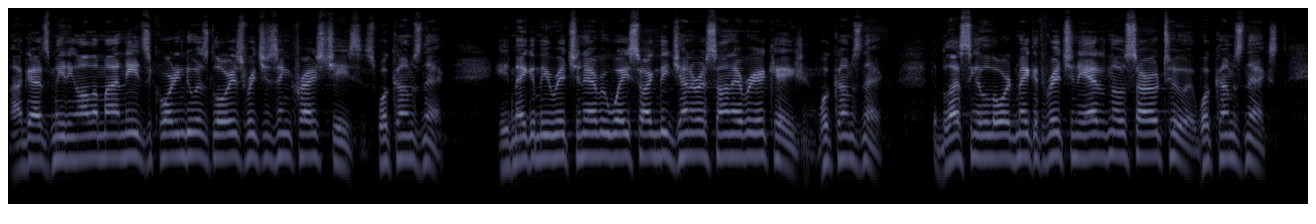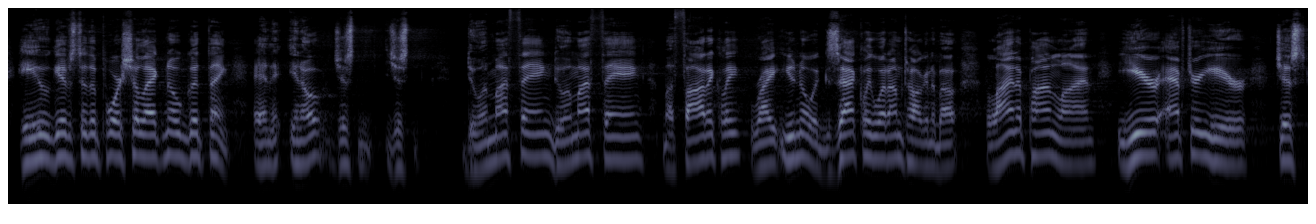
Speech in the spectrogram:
My God's meeting all of my needs according to his glorious riches in Christ Jesus. What comes next? He's making me rich in every way so I can be generous on every occasion. What comes next? The blessing of the Lord maketh rich, and he addeth no sorrow to it. What comes next? He who gives to the poor shall lack no good thing. And you know, just just doing my thing, doing my thing, methodically, right? You know exactly what I'm talking about. Line upon line, year after year, just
